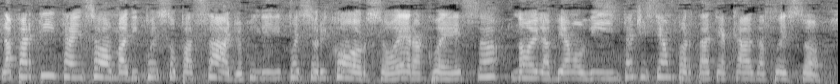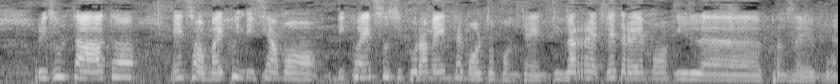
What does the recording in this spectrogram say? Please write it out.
La partita insomma di questo passaggio, quindi di questo ricorso era questa, noi l'abbiamo vinta, ci siamo portati a casa questo risultato insomma e quindi siamo di questo sicuramente molto contenti, Verre, vedremo il eh, proseguo.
